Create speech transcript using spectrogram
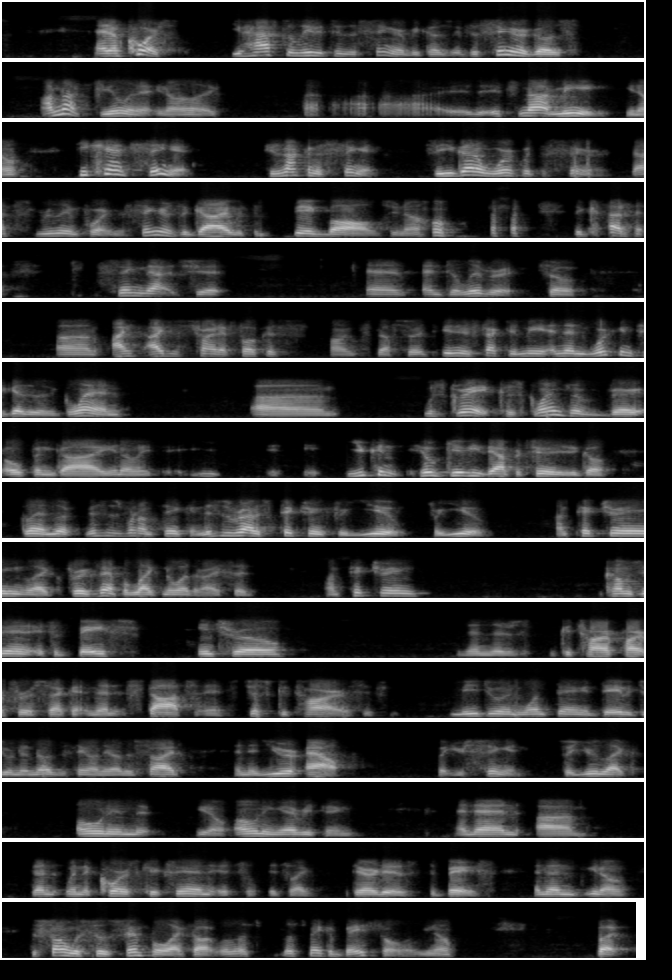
And of course, you have to leave it to the singer because if the singer goes, I'm not feeling it, you know, like uh, it's not me, you know, he can't sing it. He's not going to sing it. So you got to work with the singer. That's really important. The singer is the guy with the big balls, you know. they got to sing that shit and and deliver it. So um, I I just try to focus on stuff. So it, it affected me, and then working together with Glenn um, was great because Glenn's a very open guy. You know, you can he'll give you the opportunity to go, Glenn. Look, this is what I'm thinking. This is what I was picturing for you. For you, I'm picturing like, for example, like no other. I said, I'm picturing comes in. It's a bass intro, then there's guitar part for a second, and then it stops and it's just guitars. It's me doing one thing and David doing another thing on the other side, and then you're out, but you're singing. So you're like owning the, you know, owning everything. And then, um, then when the chorus kicks in, it's it's like there it is, the bass. And then you know the song was so simple. I thought, well, let's let's make a bass solo, you know. But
